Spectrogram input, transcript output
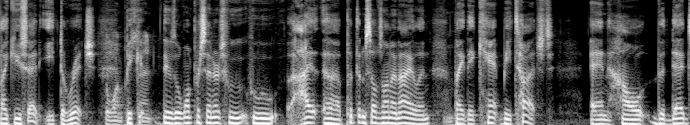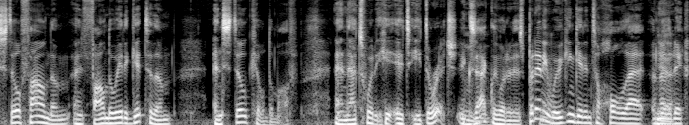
like you said, eat the rich. The 1%. There's the one percenters who, who I, uh, put themselves on an island, like they can't be touched. And how the dead still found them and found a way to get to them and still killed them off. And that's what he, it's eat the rich. Mm-hmm. Exactly what it is. But anyway, we can get into whole that another Yeah. day.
